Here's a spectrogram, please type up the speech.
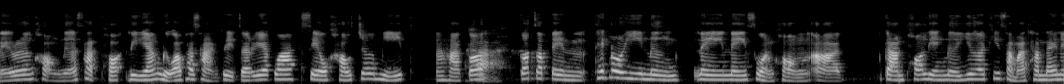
ในเรื่องของเนื้อสัตว์เพาะเลี้ยง หรือว่าภาษาอังกฤษจะเรียกว่าเซลล์ culture meat นะคะก็ก็จะเป็นเทคโนโลยีหนึ่งในในส่วนของอการเพาะเลี้ยงเนื้อเยื่อที่สามารถทำได้ใน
